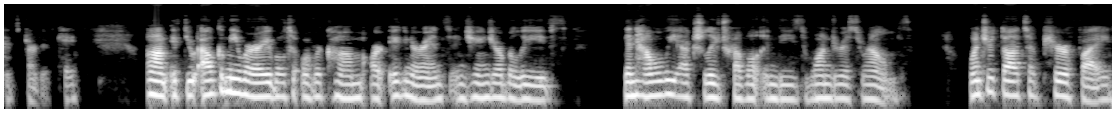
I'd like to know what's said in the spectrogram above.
get started, okay? Um, if through alchemy we're able to overcome our ignorance and change our beliefs, then how will we actually travel in these wondrous realms? Once your thoughts are purified,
